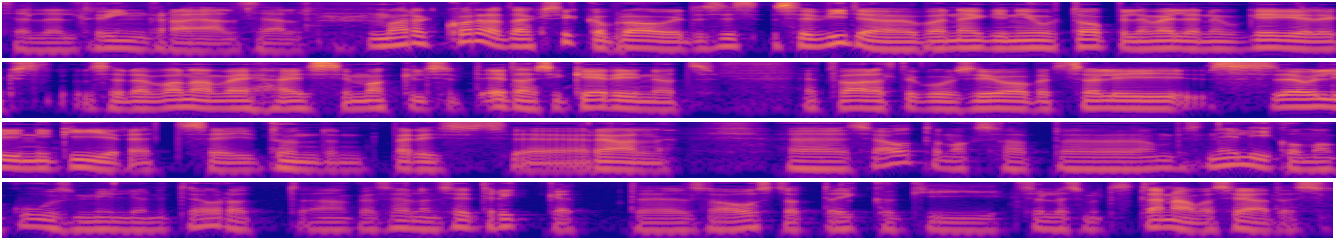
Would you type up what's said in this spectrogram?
sellel ringrajal seal? ma arvan, et korra tahaks ikka proovida, sest see video juba nägi nii utoopiline välja, nagu keegi oleks seda vana VHS-i makiliselt edasi kerinud, et vaadata, kuhu see jõuab, et see oli, see oli nii kiire, et see ei tundunud päris äh, reaalne. Äh, see auto maksab umbes neli koma kuus miljonit eurot, aga seal on see trikk, et sa ostad ta ikkagi selles mõttes tänavaseades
